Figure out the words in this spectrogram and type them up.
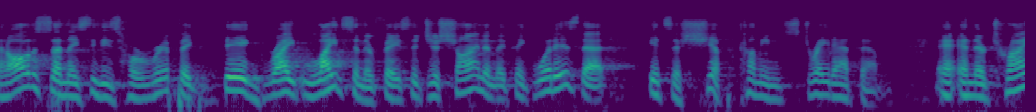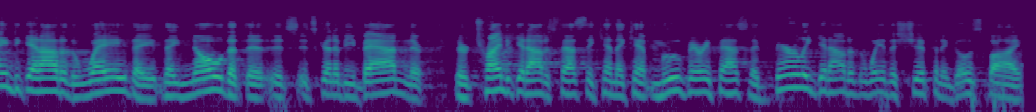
And all of a sudden, they see these horrific, big, bright lights in their face that just shine, and they think, What is that? It's a ship coming straight at them. And, and they're trying to get out of the way. They, they know that the, it's, it's going to be bad, and they're, they're trying to get out as fast as they can. They can't move very fast. They barely get out of the way of the ship, and it goes by.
